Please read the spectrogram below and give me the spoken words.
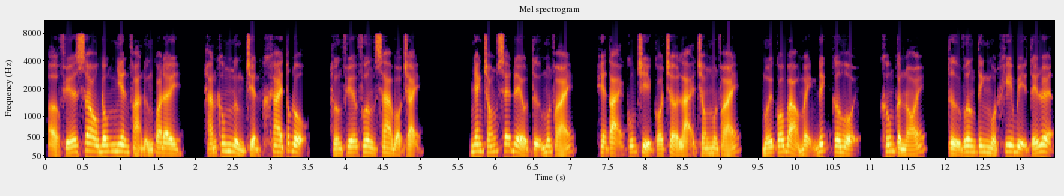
ở phía sau đông nhiên phản ứng qua đây, hắn không ngừng triển khai tốc độ, hướng phía phương xa bỏ chạy. Nhanh chóng sẽ đều tự môn phái, hiện tại cũng chỉ có trở lại trong môn phái, mới có bảo mệnh đích cơ hội, không cần nói, tử vương tinh một khi bị tế luyện,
